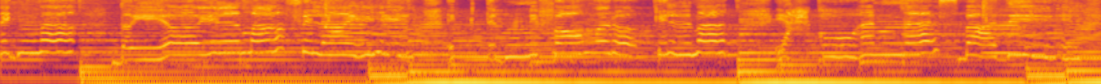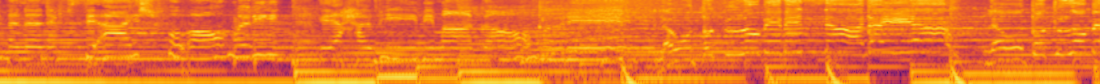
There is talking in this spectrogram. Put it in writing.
نجمة ضيعي الماء في العين. اكتبني في عمرك كلمة يحكوها الناس بعدين أنا نفسي أعيش فوق عمري. يا حبيبي معك عمري. لو تطلبي مني عليا لو تطلبي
